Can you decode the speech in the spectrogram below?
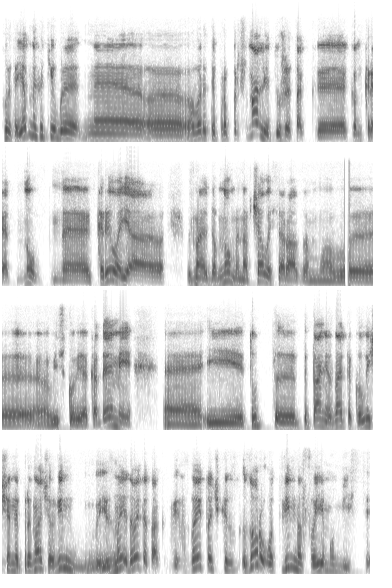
Слухайте, я б не хотів би е, е, говорити про персоналі дуже так е, конкретно. Ну е, Кирила я знаю давно. Ми навчалися разом в е, військовій академії, е, і тут е, питання: знаєте, коли ще не призначили, він з моєї давайте так з моєї точки зору, от він на своєму місці.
